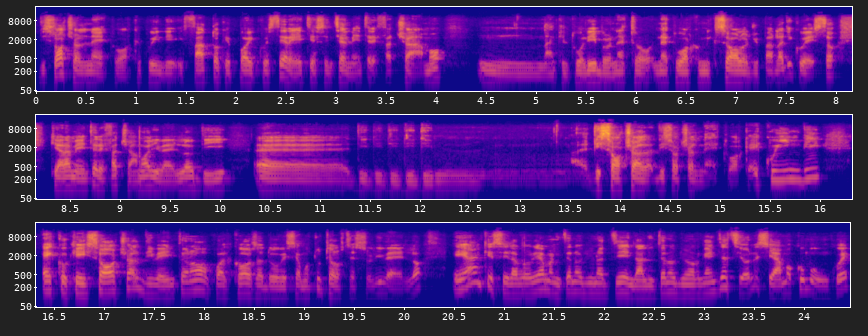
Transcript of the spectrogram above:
di, social network, quindi il fatto che poi queste reti essenzialmente le facciamo, mh, mm, anche il tuo libro Network Mixology parla di questo, chiaramente le facciamo a livello di, eh, di, di, eh, di social, di social network e quindi ecco che i social diventano qualcosa dove siamo tutti allo stesso livello e anche se lavoriamo all'interno di un'azienda, all'interno di un'organizzazione, siamo comunque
